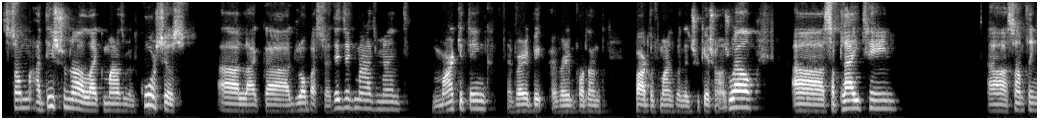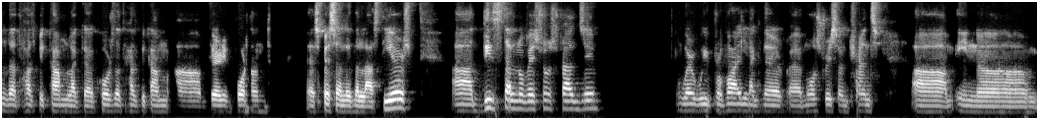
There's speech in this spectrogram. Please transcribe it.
some additional like management courses, like global strategic management, marketing, a very big, a very important part of management education as well. Uh, supply chain, uh, something that has become like a course that has become uh, very important, especially the last years. Uh, digital innovation strategy, where we provide like the uh, most recent trends um, in um,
